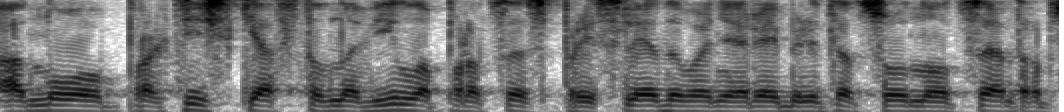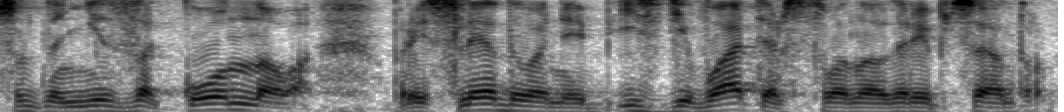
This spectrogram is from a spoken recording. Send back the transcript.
оно практически остановило процесс преследования реабилитационного центра, абсолютно незаконного преследования, издевательства над репцентром.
